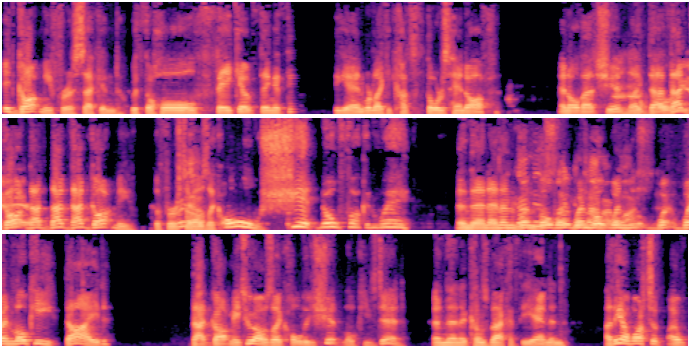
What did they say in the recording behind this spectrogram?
it got me for a second with the whole fake out thing at the, the end where like he cuts Thor's hand off and all that shit. Mhm. Like that Oh, that yeah, got yeah. that that that got me the first Oh, time. I was like, oh shit, no fucking way. And then and then when me the Lo- when when, Lo- when, when when Loki died, that got me too. I was like, holy shit, Loki's dead. And then it comes back at the end, and I think I watched it. I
